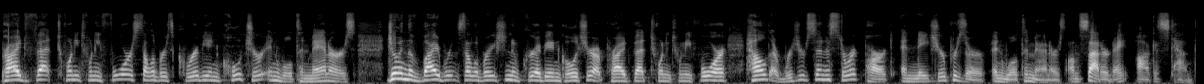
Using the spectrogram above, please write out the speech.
Pride Fete 2024 celebrates Caribbean culture in Wilton Manors. Join the vibrant celebration of Caribbean culture at Pride Fete 2024, held at Richardson Historic Park and Nature Preserve in Wilton Manors on Saturday, August 10th.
